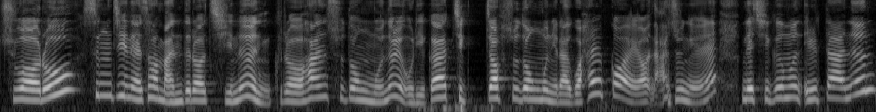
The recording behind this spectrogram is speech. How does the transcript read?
주어로 승진해서 만들어지는 그러한 수동문을 우리가 직접 수동문이라고 할 거예요. 나중에. 근데 지금은 일단은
